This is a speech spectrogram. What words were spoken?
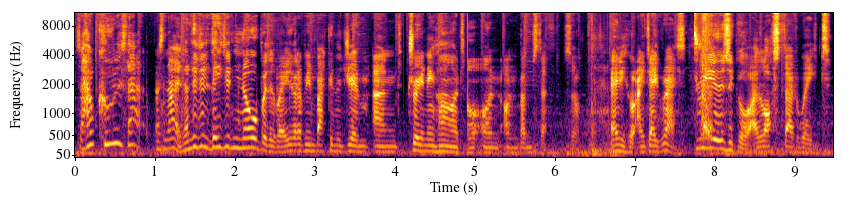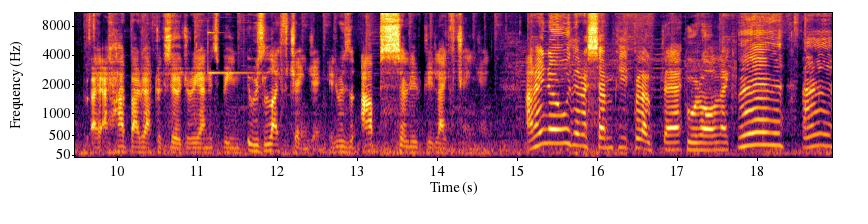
So how cool is that? That's nice. And they didn't, they didn't know, by the way, that I've been back in the gym and training hard on, on bum stuff. So anyhow, I digress. Three years ago, I lost that weight. I, I had bariatric surgery and it's been, it was life-changing. It was absolutely life-changing. And I know there are some people out there who are all like, uh, uh,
